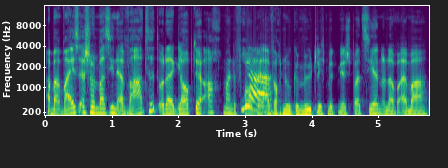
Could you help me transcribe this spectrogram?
Aber weiß er schon, was ihn erwartet? Oder glaubt er, ach, meine Frau Ja. will einfach nur gemütlich mit mir spazieren und auf einmal,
